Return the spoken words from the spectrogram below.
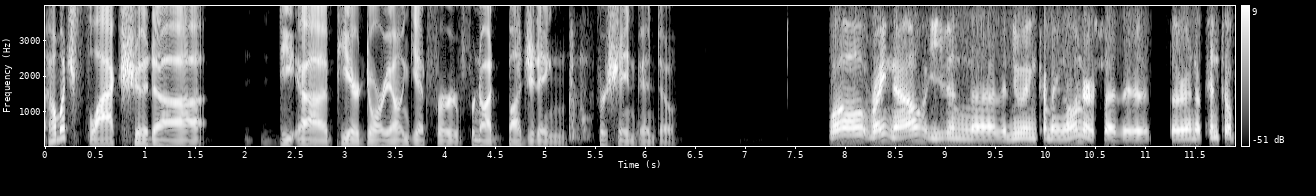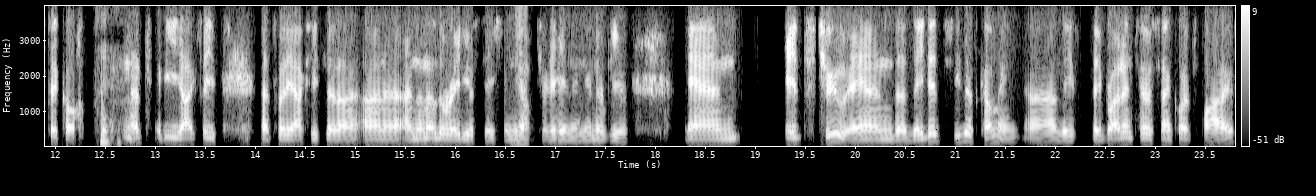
How much flack should uh, D, uh, Pierre Dorion get for for not budgeting for Shane Pinto? Well, right now, even uh, the new incoming owner said they're they're in a pinto pickle. that's what he actually that's what he actually said on on, a, on another radio station Yep. yesterday in an interview, and it's true. And uh, they did see this coming. Uh, they they brought in Tarasenko at five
